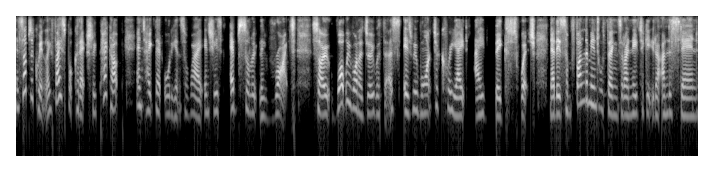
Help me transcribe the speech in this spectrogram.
and subsequently, Facebook could actually pack up and take that audience away. And she's absolutely right. So, what we want to do with this is we want to create a big switch. Now, there's some fundamental things that I need to get you to understand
